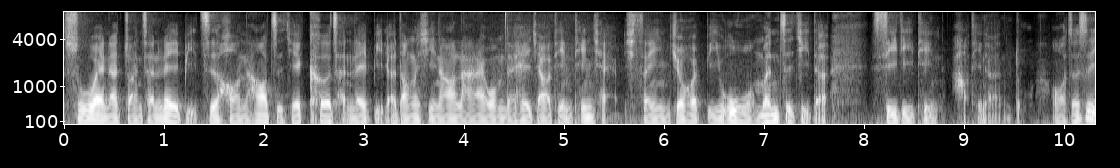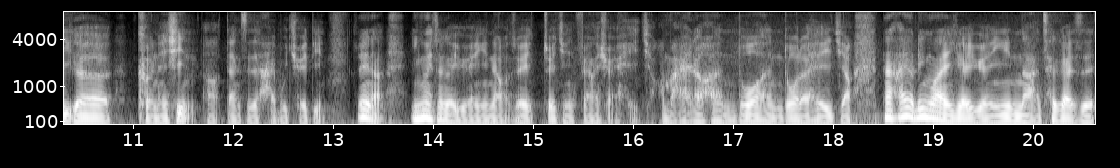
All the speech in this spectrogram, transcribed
数位呢转成。类比之后，然后直接刻成类比的东西，然后拿来我们的黑胶听，听起来声音就会比我们自己的 CD 听好听的很多哦，这是一个可能性啊，但是还不确定。所以呢，因为这个原因呢，所以最近非常喜欢黑胶，买了很多很多的黑胶。那还有另外一个原因呢，这个是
